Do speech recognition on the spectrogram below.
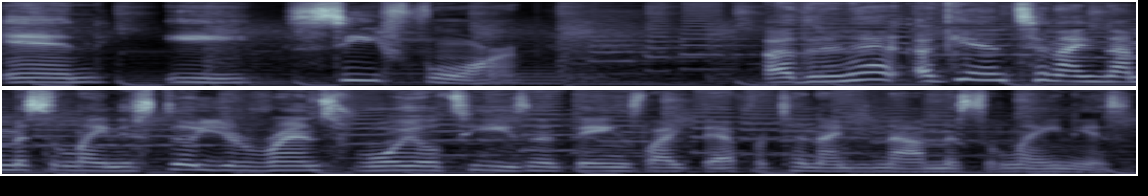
NEC form. Other than that, again, 1099 miscellaneous, still your rents, royalties, and things like that for 1099 miscellaneous.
